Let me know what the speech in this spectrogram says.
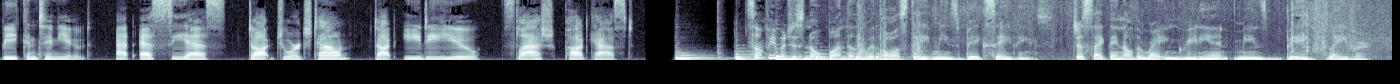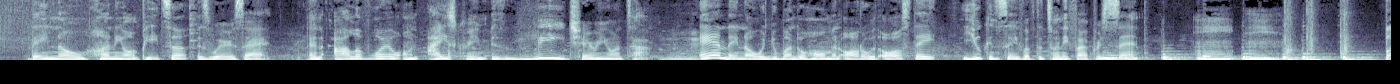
Be continued at scs.georgetown.edu slash podcast. Some people just know bundling with Allstate means big savings. Just like they know the right ingredient means big flavor. They know honey on pizza is where it's at, and olive oil on ice cream is the cherry on top. And they know when you bundle home and auto with Allstate, you can save up to 25%. Mm-mm.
